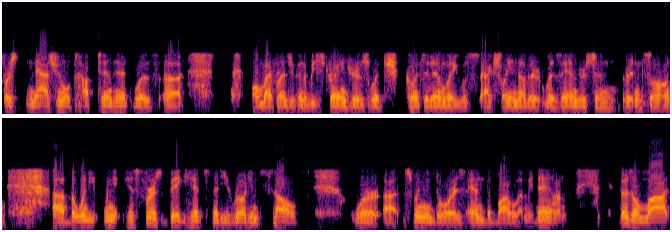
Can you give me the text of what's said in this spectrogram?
first national top 10 hit was uh, all my friends are going to be strangers, which coincidentally was actually another Liz Anderson written song. Uh, but when he, when he, his first big hits that he wrote himself were uh, "Swinging Doors" and "The Bottle Let Me Down," there's a lot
